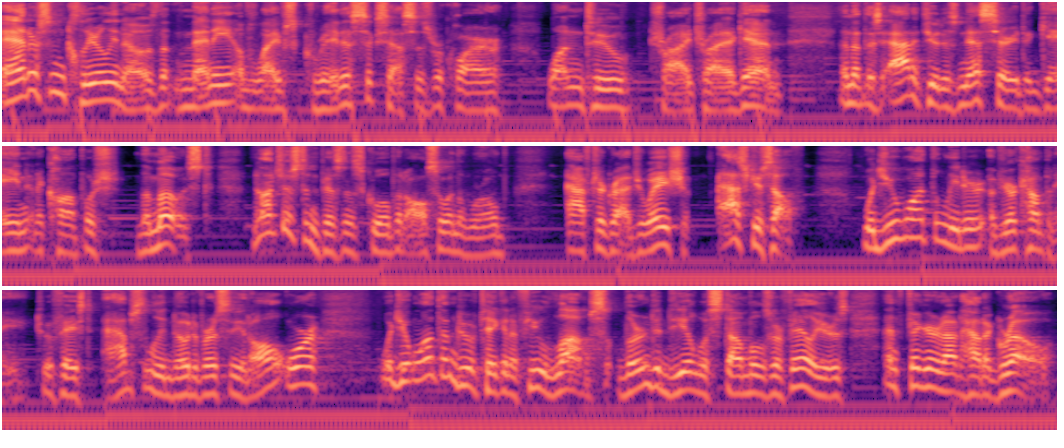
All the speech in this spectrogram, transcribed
Anderson clearly knows that many of life's greatest successes require one, two, try, try again. And that this attitude is necessary to gain and accomplish the most, not just in business school, but also in the world after graduation. Ask yourself, would you want the leader of your company to have faced absolutely no diversity at all, or would you want them to have taken a few lumps, learned to deal with stumbles or failures, and figured out how to grow?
